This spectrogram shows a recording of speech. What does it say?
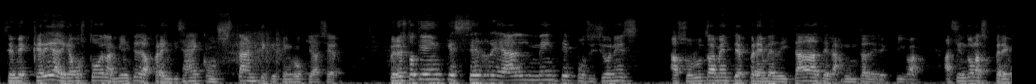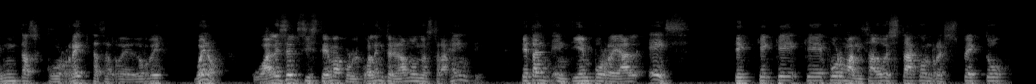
se me crea, digamos, todo el ambiente de aprendizaje constante que tengo que hacer. Pero esto tienen que ser realmente posiciones absolutamente premeditadas de la junta directiva, haciendo las preguntas correctas alrededor de, bueno, ¿cuál es el sistema por el cual entrenamos nuestra gente? ¿Qué tan en tiempo real es? ¿Qué, formalizado está con respecto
